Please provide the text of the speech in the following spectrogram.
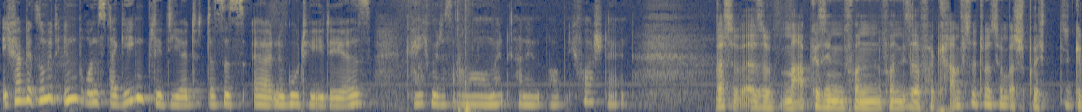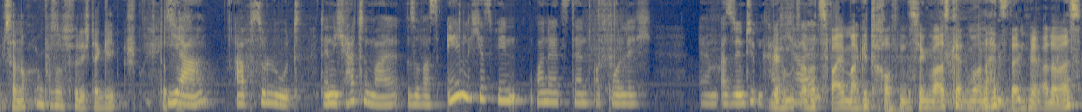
ich habe jetzt so mit Inbrunst dagegen plädiert, dass es äh, eine gute Idee ist. Kann ich mir das aber im Moment gerade überhaupt nicht vorstellen. Was, also mal abgesehen von, von dieser Verkrampfsituation, was spricht, gibt es da noch irgendwas, was für dich dagegen spricht? Ja, absolut. Denn ich hatte mal sowas ähnliches wie ein One-Night-Stand, obwohl ich ähm, also den Typen kannte Wir haben uns halt. aber zweimal getroffen, deswegen war es kein One-Night-Stand mehr, oder was?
